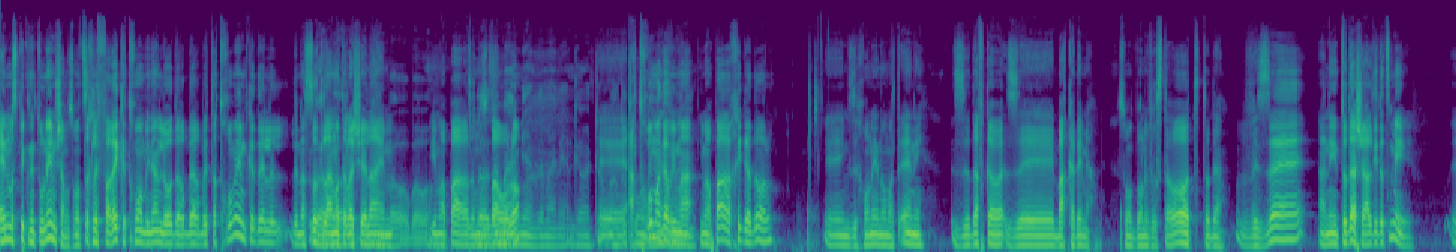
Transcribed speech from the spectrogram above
אין מספיק נתונים שם, זאת אומרת, צריך לפרק את תחום הבניין לעוד הרבה הרבה תת-תחומים כדי לנסות לא, לענות ברור, על השאלה אם, ברור, ברור. אם הפער הזה לא, מוסבר או לא. זה מעניין, זה מעניין. Uh, התחום, אגב, עם, עם הפער הכי גדול, uh, אם זיכרוני אינו מטעני, זה דווקא, זה באקדמיה. זאת אומרת, באוניברסיטאות, אתה יודע. וזה, אני, אתה יודע, שאלתי את עצמי, אה,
